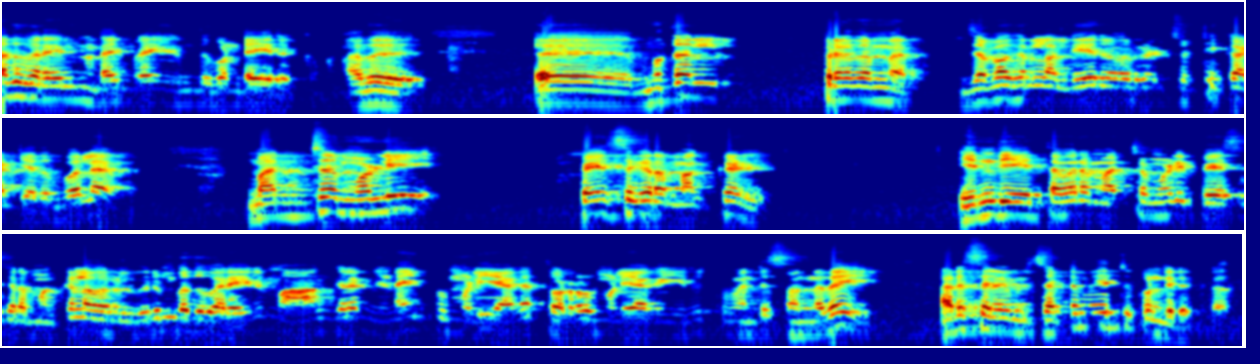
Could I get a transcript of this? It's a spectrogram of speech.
அதுவரையில் நடைமுறை இருந்து கொண்டே இருக்கும். அது முதல் பிரதமர் ஜவஹர்லால் நேரு அவர்கள் சுட்டிக்காட்டியது போல மற்ற மொழி பேசுகிற மக்கள் இந்தியை தவிர மற்ற மொழி பேசுகிற மக்கள் அவர்கள் விரும்புவது வரையிலும் ஆங்கிலம் இணைப்பு மொழியாக தொடர் மொழியாக இருக்கும் என்று சொன்னதை அரசியலமைப்பு சட்டம் ஏற்றுக்கொண்டிருக்கிறது.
